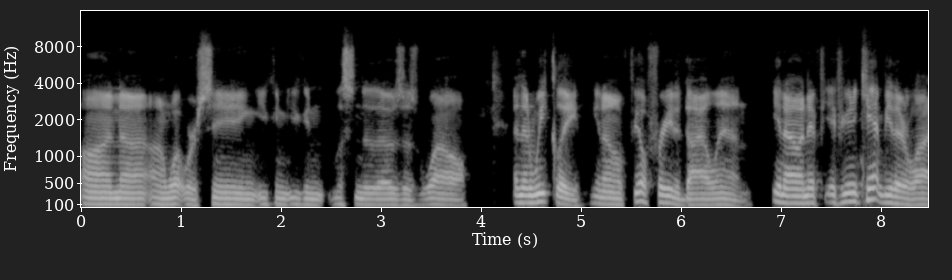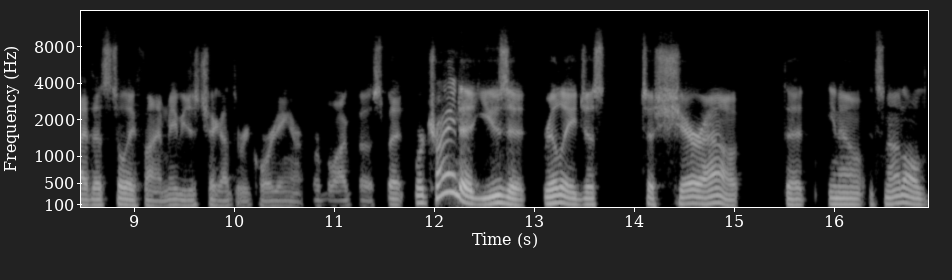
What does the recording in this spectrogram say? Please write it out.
on uh, on what we're seeing, you can you can listen to those as well. And then weekly, you know, feel free to dial in. You know, and if if you can't be there live, that's totally fine. Maybe just check out the recording or, or blog post. But we're trying to use it really just to share out that you know it's not all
